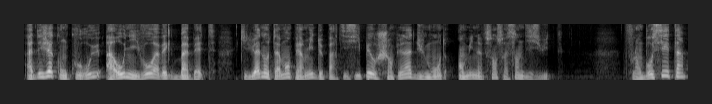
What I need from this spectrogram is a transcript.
a déjà concouru à haut niveau avec Babette, qui lui a notamment permis de participer au championnat du monde en 1978. Flambossé est un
